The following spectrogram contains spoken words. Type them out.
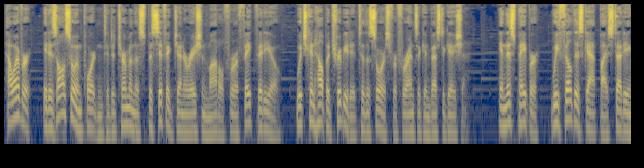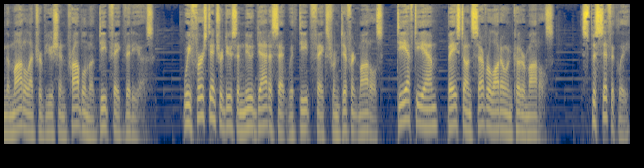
However, it is also important to determine the specific generation model for a fake video, which can help attribute it to the source for forensic investigation. In this paper, we fill this gap by studying the model attribution problem of deepfake videos. We first introduce a new dataset with deepfakes from different models, DFDM, based on several autoencoder models. Specifically,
